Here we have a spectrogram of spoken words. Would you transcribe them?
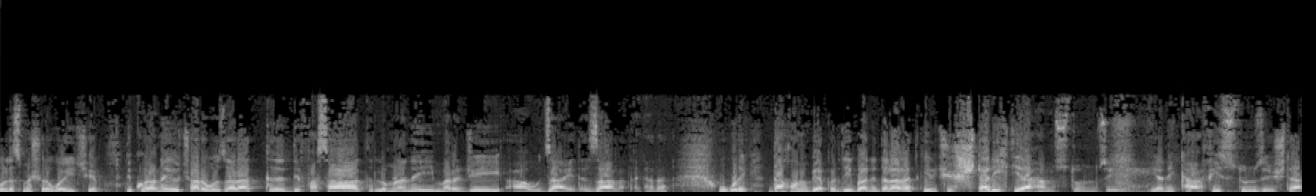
ولسمشر وایي چې د کورنیو چارو وزارت د فساد لومړنۍ مرجع او ځای ده ځاله ده کنه وګورئ دا خو نو بیا پر دې باندې دلالت کوي چې شته رښتیا هم ستونزې یعنی کافي ستونزې شته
